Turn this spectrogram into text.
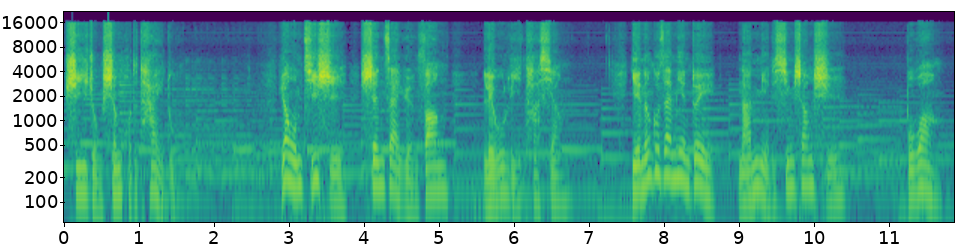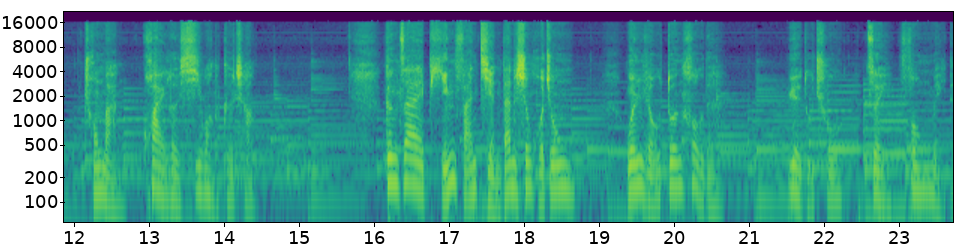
是一种生活的态度，让我们即使身在远方，流离他乡，也能够在面对难免的心伤时，不忘充满快乐希望的歌唱。更在平凡简单的生活中，温柔敦厚的阅读出最丰美的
